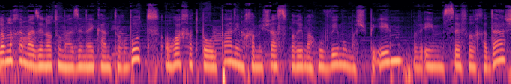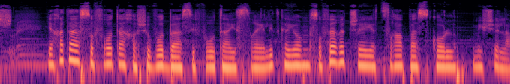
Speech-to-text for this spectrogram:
שלום לכם מאזינות ומאזיני כאן תרבות, אורחת באולפן עם חמישה ספרים אהובים ומשפיעים ועם ספר חדש. היא אחת הסופרות החשובות בספרות הישראלית כיום, סופרת שיצרה פסקול משלה,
